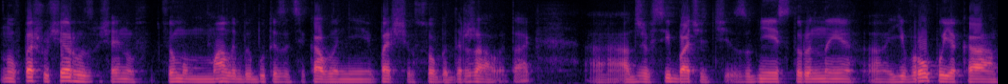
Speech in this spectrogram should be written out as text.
Ну, в першу чергу, звичайно, в цьому мали би бути зацікавлені перші особи держави, так? Адже всі бачать з однієї сторони е, Європу, яка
